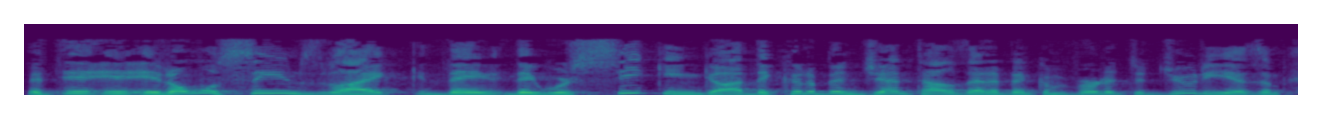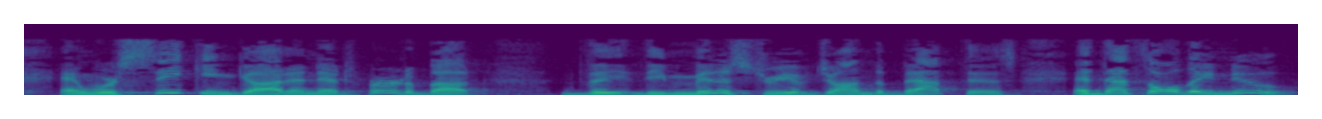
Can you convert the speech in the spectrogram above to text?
It, it, it, almost seems like they, they were seeking God. They could have been Gentiles that had been converted to Judaism and were seeking God and had heard about the, the ministry of John the Baptist, and that's all they knew.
